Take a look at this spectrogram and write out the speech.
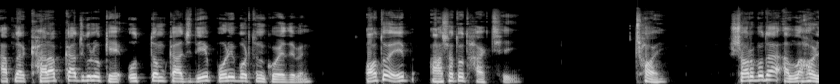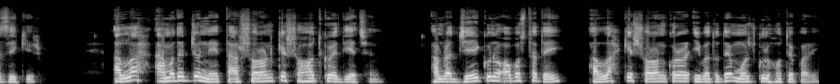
আপনার খারাপ কাজগুলোকে উত্তম কাজ দিয়ে পরিবর্তন করে দেবেন। অতএব আশা তো থাকছেই। ছয়, সর্বদা আল্লাহর জিকির। আল্লাহ আমাদের জন্য তার স্মরণকে সহজ করে দিয়েছেন। আমরা যে কোনো অবস্থাতেই আল্লাহকে স্মরণ করার ইবাদতে মশগুল হতে পারি।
